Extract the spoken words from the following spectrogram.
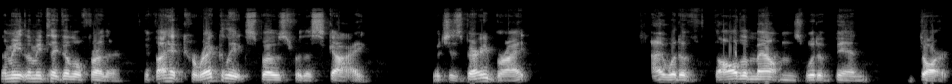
Let me, let me take that a little further. If I had correctly exposed for the sky, which is very bright, I would have, all the mountains would have been dark.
